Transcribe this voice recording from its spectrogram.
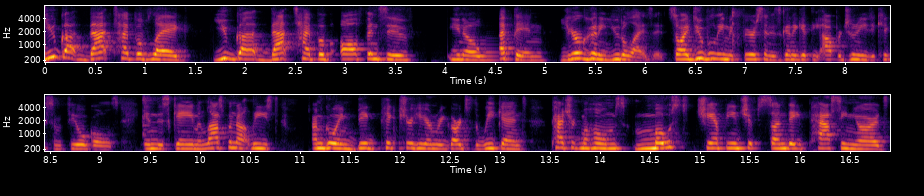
you've got that type of leg, you've got that type of offensive you know, weapon, you're going to utilize it. So I do believe McPherson is going to get the opportunity to kick some field goals in this game. And last but not least, I'm going big picture here in regard to the weekend. Patrick Mahomes, most championship Sunday passing yards.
